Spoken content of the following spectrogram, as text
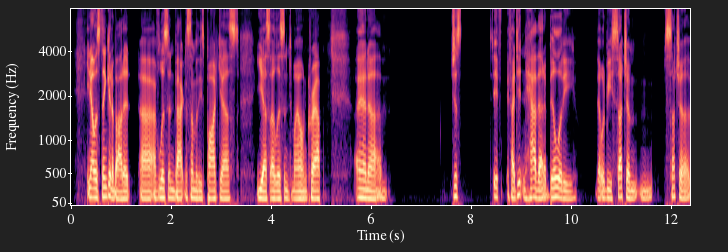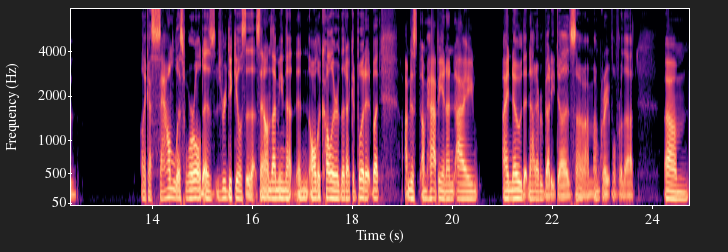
you know, I was thinking about it. Uh, I've listened back to some of these podcasts. Yes, I listened to my own crap, and um, just if if I didn't have that ability, that would be such a such a like a soundless world. As ridiculous as that sounds, I mean that and all the color that I could put it. But I'm just I'm happy, and I I know that not everybody does, so I'm I'm grateful for that. Um,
